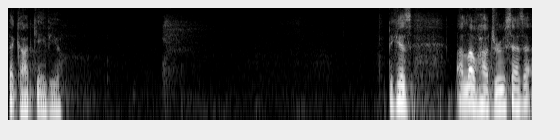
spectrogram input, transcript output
that God gave you. Because I love how Drew says it.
